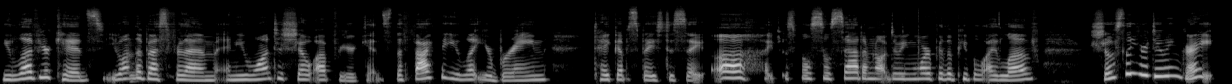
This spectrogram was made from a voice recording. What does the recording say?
You love your kids, you want the best for them, and you want to show up for your kids. The fact that you let your brain take up space to say, Oh, I just feel so sad I'm not doing more for the people I love shows that you're doing great.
